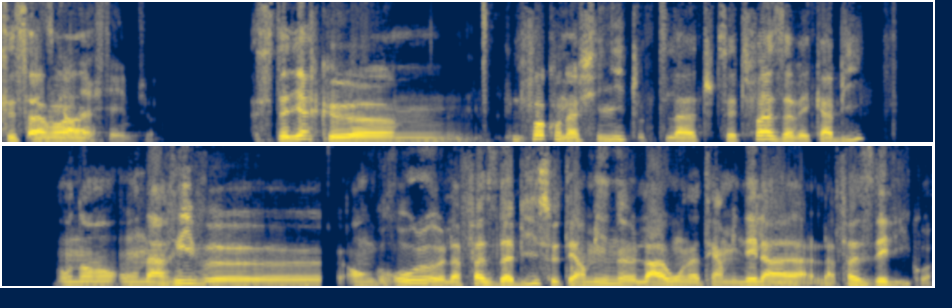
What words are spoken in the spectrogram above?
C'est ça, moi. C'est-à-dire que une fois qu'on a fini toute, la, toute cette phase avec Abby, on, on arrive en gros, la phase d'Abby se termine là où on a terminé la, la phase d'Ellie, quoi.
